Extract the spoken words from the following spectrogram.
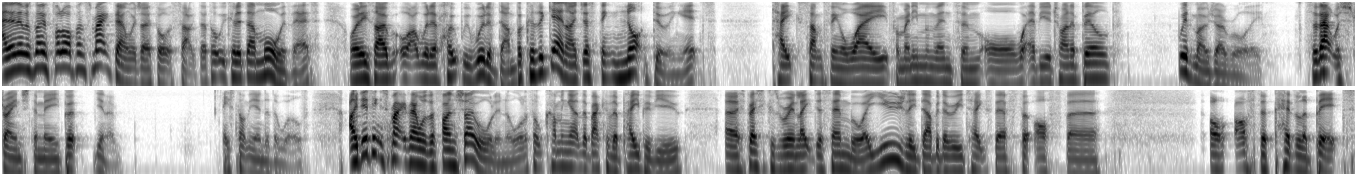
And then there was no follow up on SmackDown, which I thought sucked. I thought we could have done more with that, or at least I, I would have hoped we would have done. Because again, I just think not doing it takes something away from any momentum or whatever you're trying to build with Mojo Rawley. So that was strange to me, but you know, it's not the end of the world. I did think SmackDown was a fun show, all in all. I thought coming out the back of the pay per view, uh, especially because we're in late December, where usually WWE takes their foot off uh, off the pedal a bit.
